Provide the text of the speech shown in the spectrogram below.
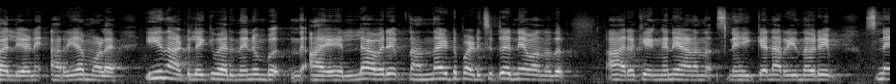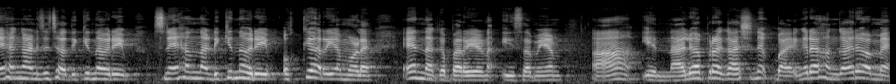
കല്യാണി അറിയാം മോളെ. ഈ നാട്ടിലേക്ക് വരുന്നതിന് മുമ്പ് എല്ലാവരെയും നന്നായിട്ട് പഠിച്ചിട്ട് തന്നെയാണ് വന്നത്. ആരൊക്കെ എങ്ങനെയാണെന്ന് സ്നേഹിക്കാൻ അറിയുന്നവരെയും സ്നേഹം കാണിച്ച് ചതിക്കുന്നവരെയും സ്നേഹം നടിക്കുന്നവരെയും ഒക്കെ അറിയാം മോളെ എന്നൊക്കെ പറയണം ഈ സമയം. ആ എന്നാലും ആ പ്രകാശിന് ഭയങ്കര അഹങ്കാരം അമ്മേ.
